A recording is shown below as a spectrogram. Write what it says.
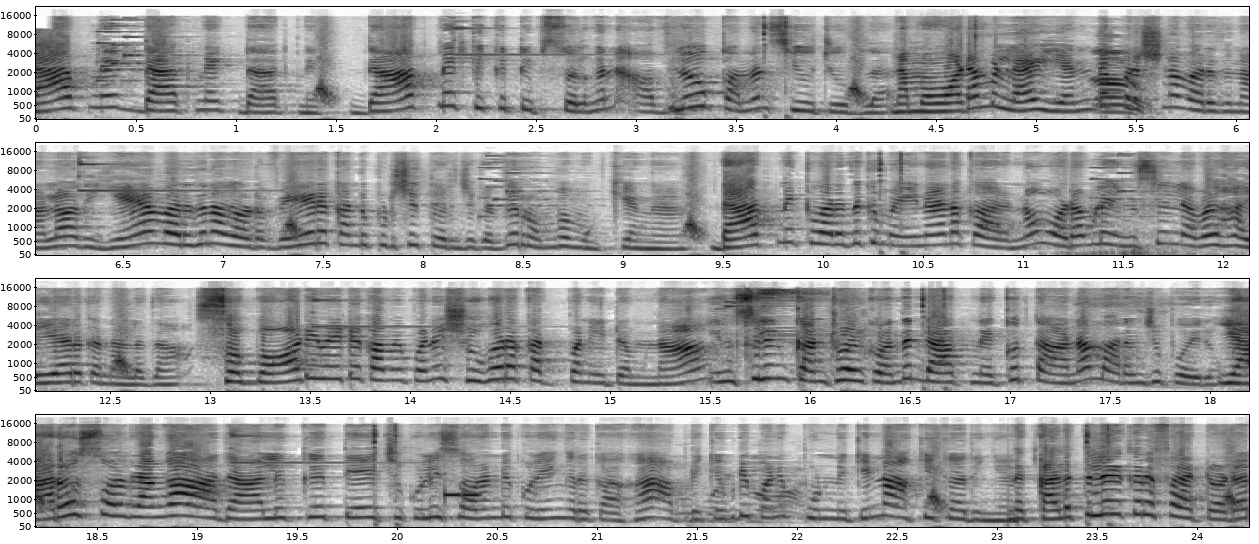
Dark neck dark neck dark neck dark நெக்கு டிப்ஸ் சொல்லுங்கன்னு அவ்வளோ கமெண்ட்ஸ் யூடியூப்ல நம்ம உடம்புல எந்த பிரச்சனை வருதுனாலும் அது ஏன் வருதுன்னு அதோட வேற கண்டுபிடிச்சு தெரிஞ்சுக்கிறது ரொம்ப முக்கியங்க. டார்க் நெக் வரதுக்கு மெயினான காரணம் உடம்புல இன்சுலின் லெவல் ஹையா இருக்கனால தான். ஸோ பாடி வெயிட்டை கம்மி பண்ணி சுகரை கட் பண்ணிட்டோம்னா இன்சுலின் கண்ட்ரோலுக்கு வந்து டார்க் நெக்கு தானா மறைஞ்சு போயிடும் யாரோ சொல்றாங்க அது அழுக்கு தேய்ச்சி குழி சுரண்டு குழிங்கிறக்காக அப்படி இப்படி பண்ணி புண்ணுக்குன்னு ஆக்கிக்காதீங்க. இந்த கழுத்துல இருக்கிற ஃபேட்டோட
